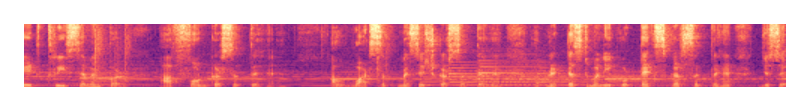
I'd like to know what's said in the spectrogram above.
eight three seven पर आप फ़ोन कर सकते हैं, आप व्हाट्सएप मैसेज कर सकते हैं, अपने टेस्ट मनी को टेक्स्ट कर सकते हैं, जिससे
